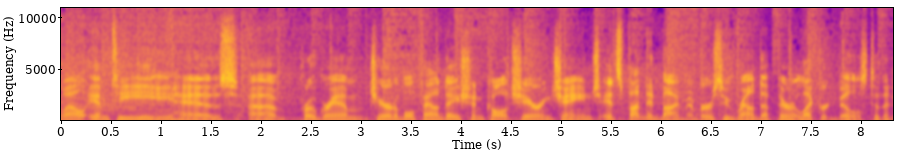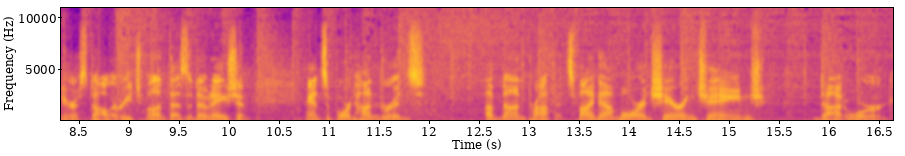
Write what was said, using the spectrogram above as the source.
Well, MTE has a program charitable foundation called Sharing Change. It's funded by members who round up their electric bills to the nearest dollar each month as a donation and support hundreds of nonprofits. Find out more at sharingchange.org.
